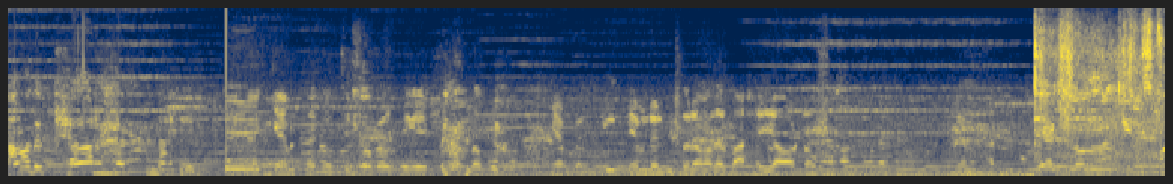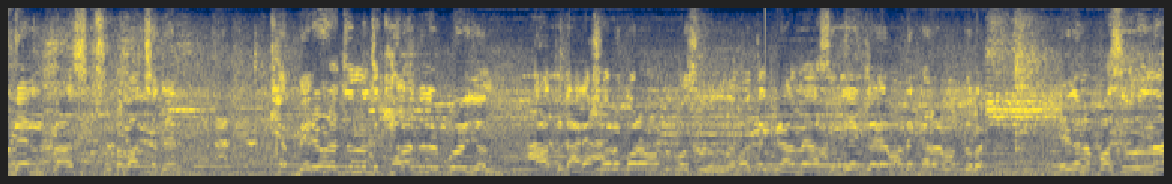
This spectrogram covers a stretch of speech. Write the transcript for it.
আমাদের খেলার মাঠ নাই ক্যাম্প থাকে হচ্ছে সকাল থেকে সন্ধ্যা পর্যন্ত। ক্যাম্প এই টাইমটার ভিতরে আমাদের বাসায় যাওয়াটাও একজন স্টুডেন্ট প্লাস ছোট বাচ্চাদের খে- বেড়ে ওঠার জন্য যে খেলাধুলার প্রয়োজন তা তো ঢাকা শহরে করার মতো পসিবল না। হয়তো গ্রামে আছে দু এক জায়গার মধ্যে খেলার মতো বাট এখানে পসিবল না।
